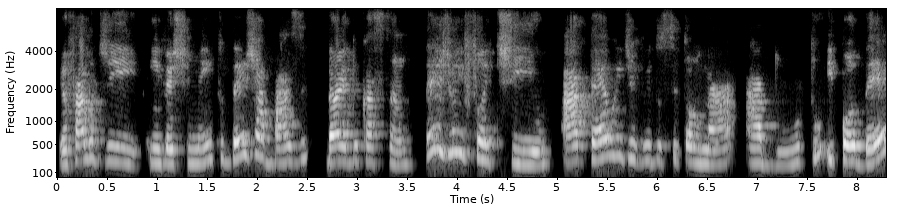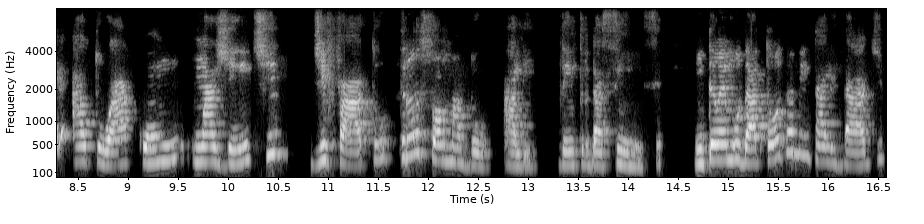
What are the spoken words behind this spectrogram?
Eu falo de investimento desde a base da educação, desde o infantil até o indivíduo se tornar adulto e poder atuar como um agente de fato transformador ali dentro da ciência. Então, é mudar toda a mentalidade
